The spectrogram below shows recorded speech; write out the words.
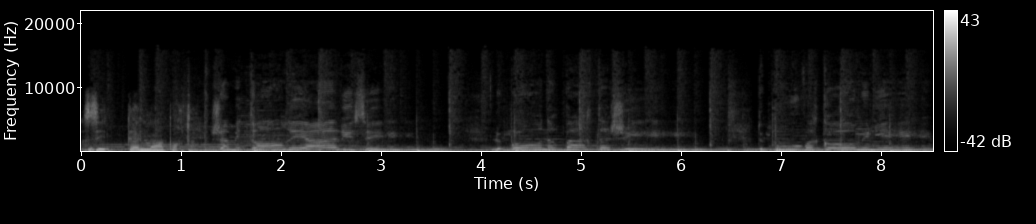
c'est tellement important. Jamais tant réalisé le bonheur partagé, de pouvoir communier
